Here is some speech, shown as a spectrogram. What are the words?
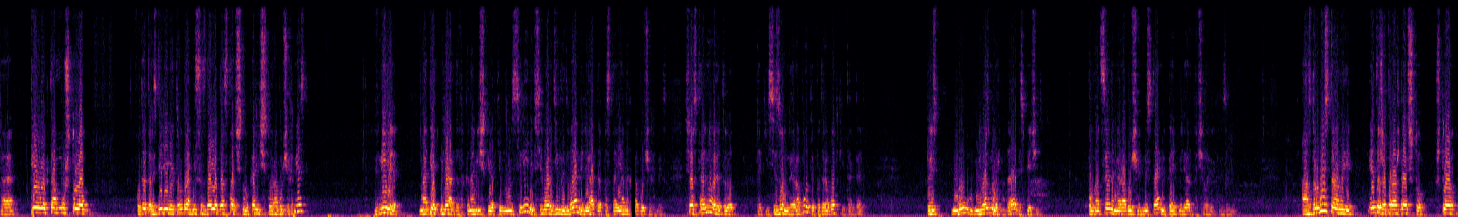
А, первое к тому, что вот это разделение труда не создает достаточного количества рабочих мест. В мире на 5 миллиардов экономически активного населения всего 1,2 миллиарда постоянных рабочих мест. Все остальное это вот такие сезонные работы, подработки и так далее. То есть ну, невозможно да, обеспечить полноценными рабочими местами 5 миллиардов человек на Земле. А с другой стороны, это же порождает что? Что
